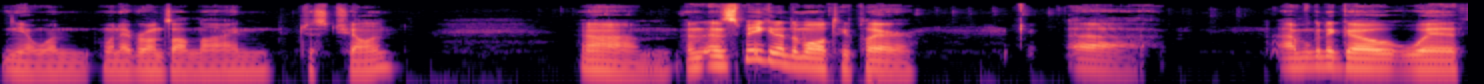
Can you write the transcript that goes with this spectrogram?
you know when when everyone's online, just chilling. Um, and, and speaking of the multiplayer, uh, I'm gonna go with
